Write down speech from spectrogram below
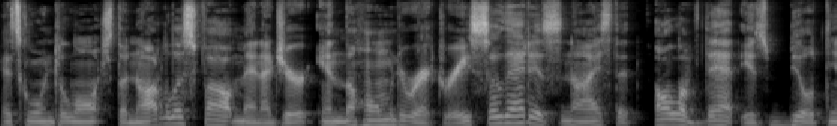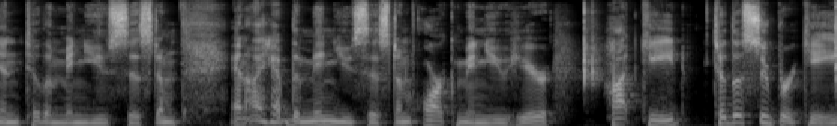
it's going to launch the Nautilus file manager in the home directory. So that is nice that all of that is built into the menu system. And I have the menu system, arc menu here, hotkeyed to the super key.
